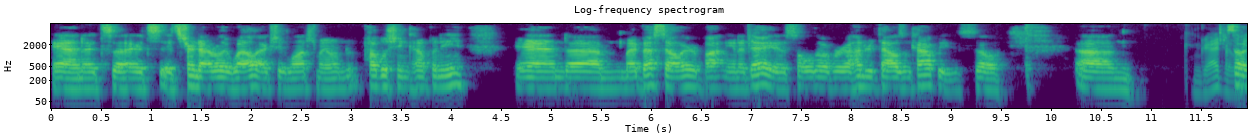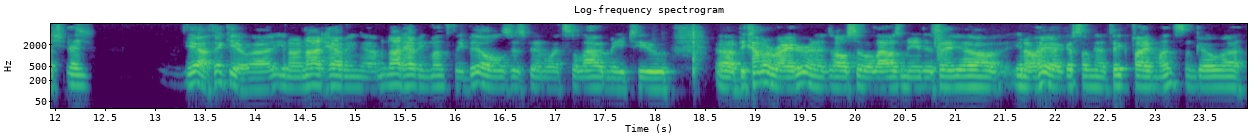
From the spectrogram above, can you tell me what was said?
And it's uh, it's it's turned out really well. I actually launched my own publishing company, and um, my bestseller, Botany in a Day, has sold over hundred thousand copies. So, um, congratulations! So it's been yeah, thank you. Uh, you know, not having um, not having monthly bills has been what's allowed me to uh, become a writer, and it also allows me to say, uh, you know, hey, I guess I'm going to take five months and go uh,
